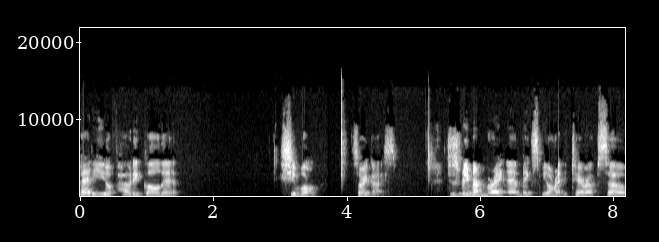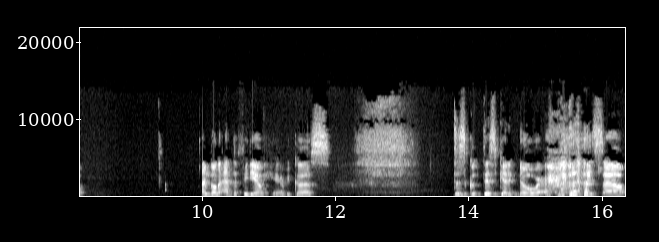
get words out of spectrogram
patty of how they called it. She won. Sorry guys. Just remembering it makes me already tear up, so I'm gonna end the video here because this this is getting nowhere. so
